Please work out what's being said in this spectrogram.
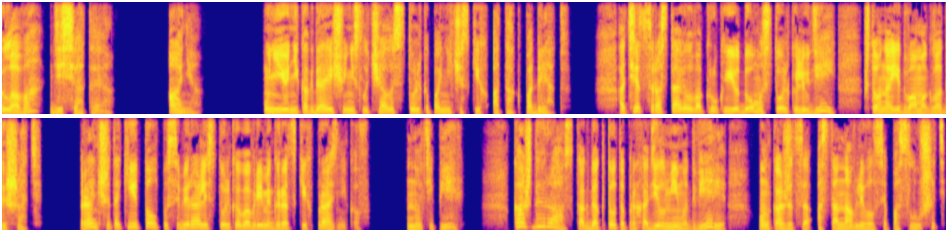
Глава десятая. Аня. У нее никогда еще не случалось столько панических атак подряд. Отец расставил вокруг ее дома столько людей, что она едва могла дышать. Раньше такие толпы собирались только во время городских праздников. Но теперь, каждый раз, когда кто-то проходил мимо двери, он, кажется, останавливался послушать,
